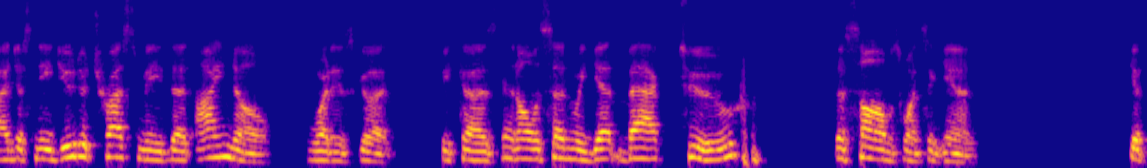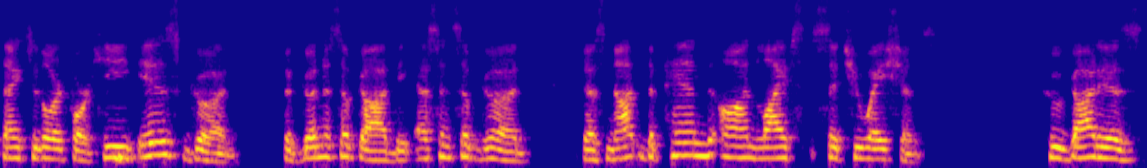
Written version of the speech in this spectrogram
I just need you to trust me that I know what is good. Because then all of a sudden we get back to the Psalms once again. Give thanks to the Lord, for he is good. The goodness of God, the essence of good, does not depend on life's situations. who God is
